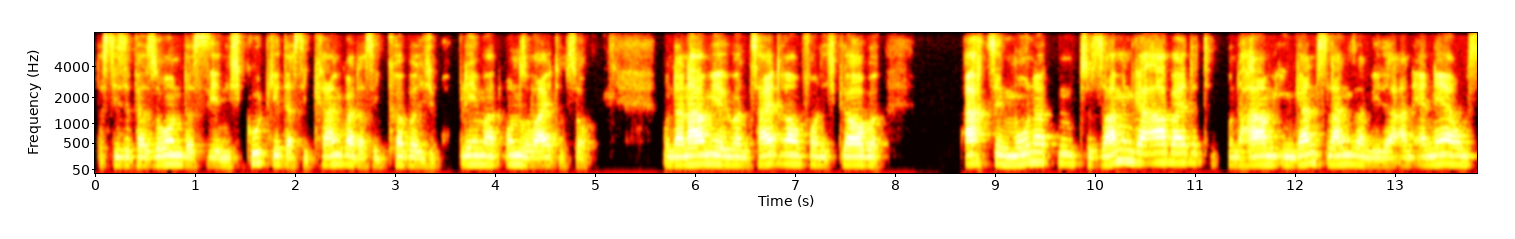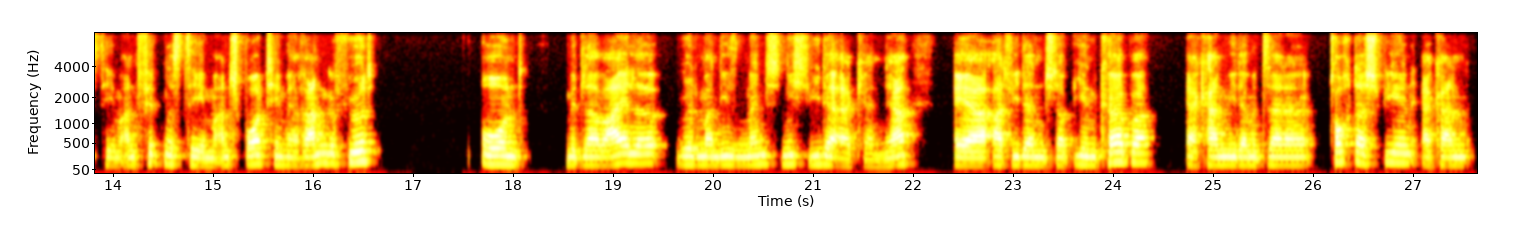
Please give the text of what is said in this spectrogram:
dass diese Person, dass es ihr nicht gut geht, dass sie krank war, dass sie körperliche Probleme hat und so weiter. So. Und dann haben wir über einen Zeitraum von, ich glaube, 18 Monaten zusammengearbeitet und haben ihn ganz langsam wieder an Ernährungsthemen, an Fitnessthemen, an Sportthemen herangeführt. Und mittlerweile würde man diesen Mensch nicht wiedererkennen. Ja? Er hat wieder einen stabilen Körper, er kann wieder mit seiner Tochter spielen, er kann ein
